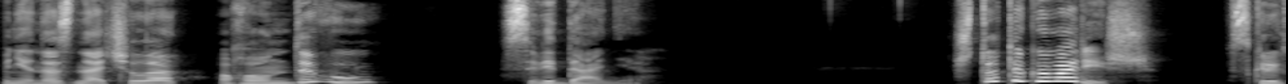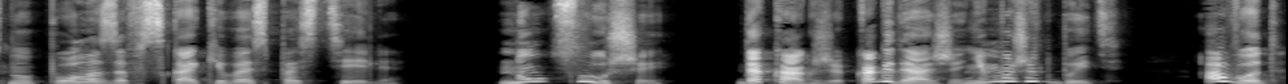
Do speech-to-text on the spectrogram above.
мне назначила рандеву, свидание. «Что ты говоришь?» — вскрикнул Полозов, вскакивая с постели. «Ну, слушай, да как же, когда же, не может быть. А вот,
